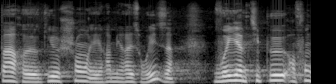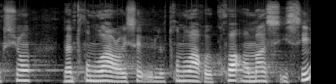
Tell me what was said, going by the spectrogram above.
par Guillochon et Ramirez Ruiz. Vous voyez un petit peu en fonction d'un trou noir, le trou noir croît en masse ici,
